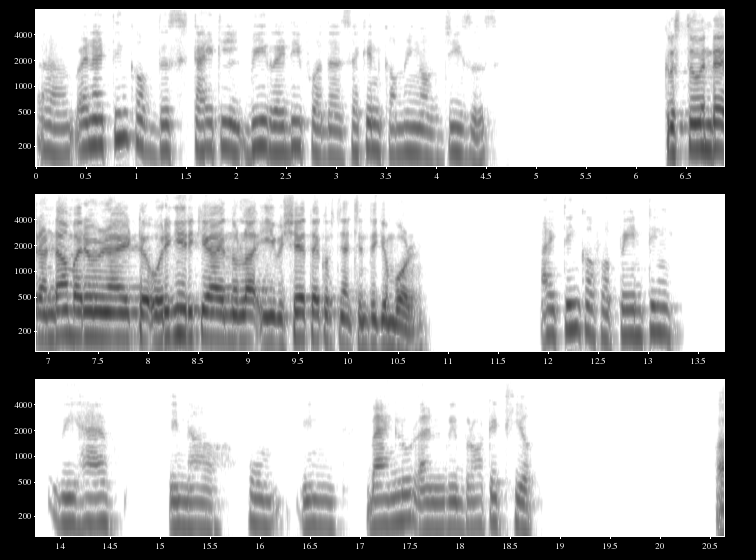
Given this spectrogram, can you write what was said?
Uh, when I think of this title, Be Ready for the Second Coming of Jesus, ക്രിസ്തുവിന്റെ രണ്ടാം വരവിനായിട്ട് ഒരുങ്ങിയിരിക്കുക എന്നുള്ള ഈ വിഷയത്തെക്കുറിച്ച് ഞാൻ ചിന്തിക്കുമ്പോൾ I think of a painting we have in our home in Bangalore and we brought it here. ആ,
